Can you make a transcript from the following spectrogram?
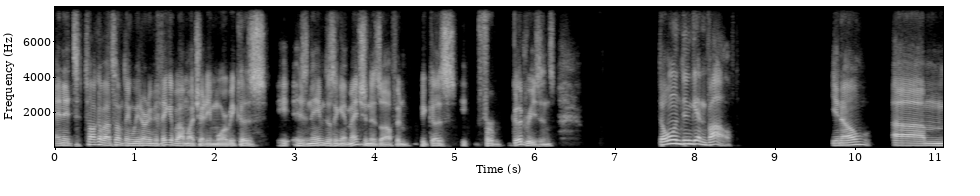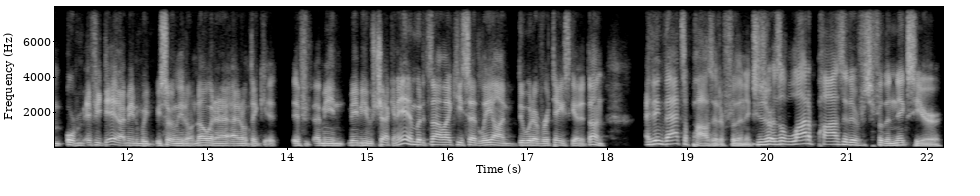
and it's talk about something we don't even think about much anymore because his name doesn't get mentioned as often because for good reasons. Dolan didn't get involved, you know, um, or if he did, I mean, we, we certainly don't know, and I, I don't think it, if I mean maybe he was checking in, but it's not like he said, "Leon, do whatever it takes to get it done." I think that's a positive for the Knicks. There's a lot of positives for the Knicks here.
